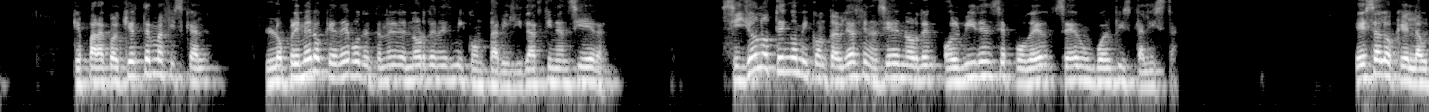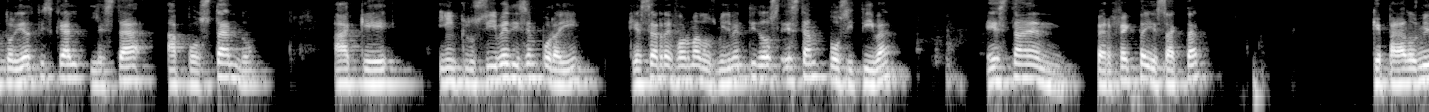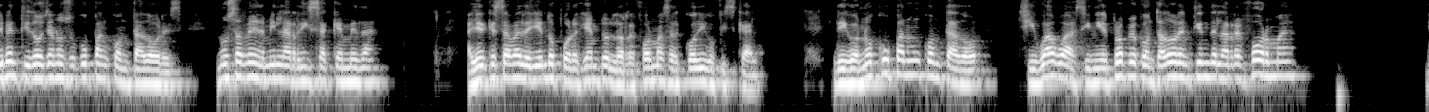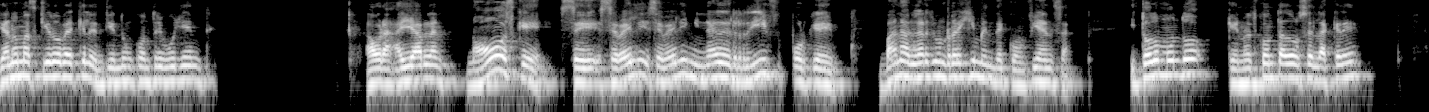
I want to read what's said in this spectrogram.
que para cualquier tema fiscal, lo primero que debo de tener en orden es mi contabilidad financiera. Si yo no tengo mi contabilidad financiera en orden, olvídense poder ser un buen fiscalista. Es a lo que la autoridad fiscal le está apostando a que inclusive dicen por ahí que esta reforma 2022 es tan positiva, es tan perfecta y exacta, que para 2022 ya no se ocupan contadores. No saben a mí la risa que me da. Ayer que estaba leyendo, por ejemplo, las reformas al Código Fiscal, digo, no ocupan un contador. Chihuahua, si ni el propio contador entiende la reforma, ya nomás quiero ver que le entienda un contribuyente. Ahora, ahí hablan, no, es que se, se, va, se va a eliminar el RIF porque van a hablar de un régimen de confianza. Y todo mundo que no es contador se la cree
